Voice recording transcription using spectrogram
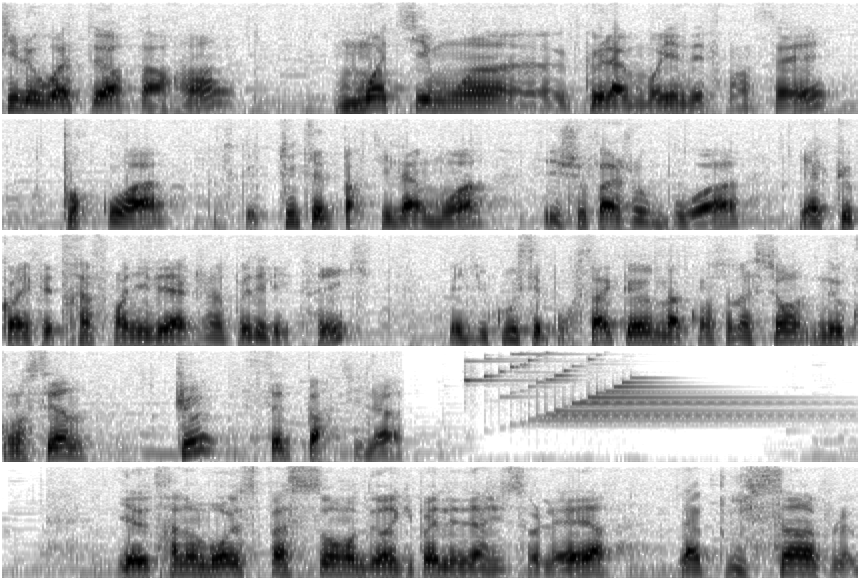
kWh par an, moitié moins euh, que la moyenne des Français. Pourquoi? Parce que toute cette partie-là, moi, c'est du chauffage au bois. Il n'y a que quand il fait très froid en hiver que j'ai un peu d'électrique. Mais du coup, c'est pour ça que ma consommation ne concerne que cette partie-là. Il y a de très nombreuses façons de récupérer de l'énergie solaire. La plus simple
